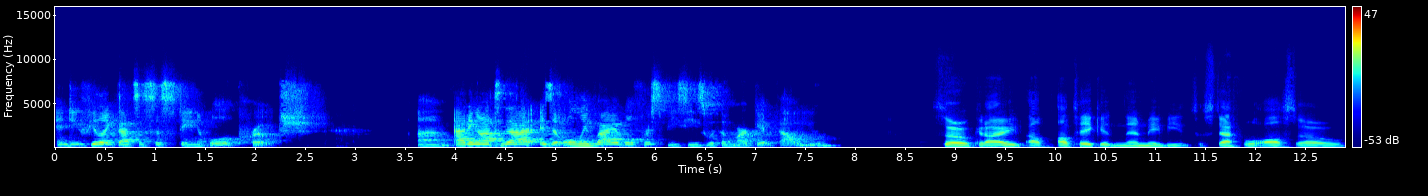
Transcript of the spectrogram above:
And do you feel like that's a sustainable approach? Um, adding on to that, is it only viable for species with a market value? So could I, I'll, I'll take it and then maybe Steph will also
